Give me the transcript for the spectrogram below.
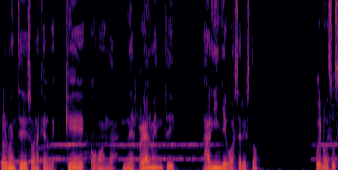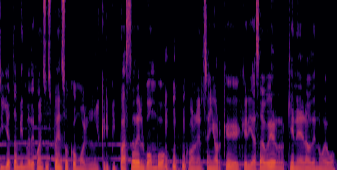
realmente se van a quedar de qué onda. ¿Ne- ¿Realmente alguien llegó a hacer esto? Bueno, eso sí ya también me dejó en suspenso como el creepypasta del bombo con el señor que quería saber quién era de nuevo.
